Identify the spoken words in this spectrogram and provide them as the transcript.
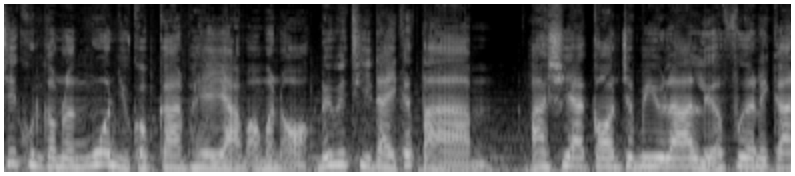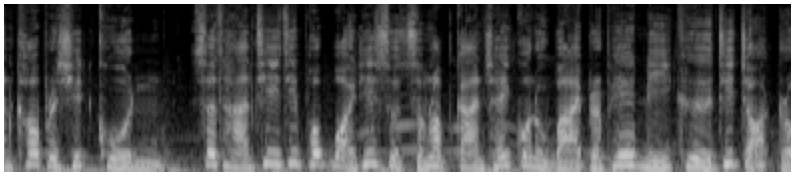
ที่คุณกำลังง่วนอยู่กับการพยายามเอามันออกด้วยวิธีใดก็ตาม อาชญากรจะมีเวลาเหลือเฟือในการเข้าประชิดคุณ สถานที่ที่พบบ่อยที่สุดสำหรับการใช้กลอุบายประเภทนี้คือที่จอดร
